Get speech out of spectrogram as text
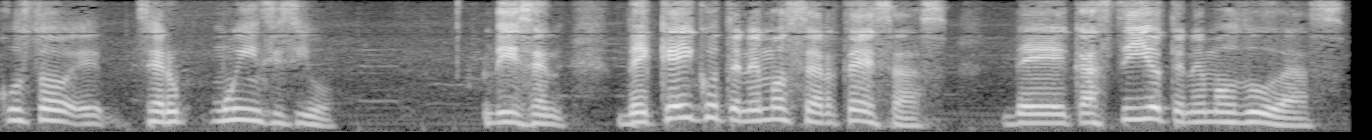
justo eh, ser muy incisivo. Dicen, de Keiko tenemos certezas, de Castillo tenemos dudas.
